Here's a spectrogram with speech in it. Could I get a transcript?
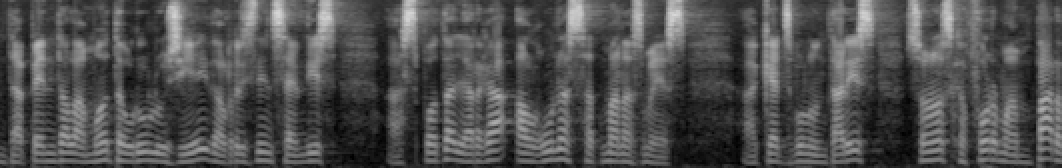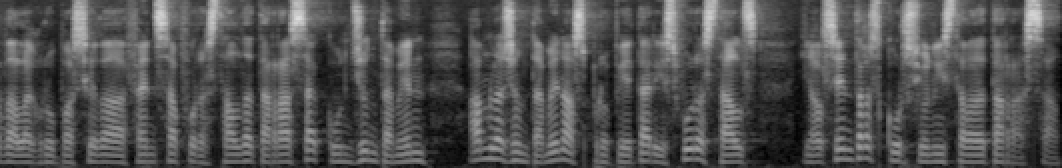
depèn de la meteorologia i del risc d'incendis, es pot allargar algunes setmanes més. Aquests voluntaris són els que formen part de l'agrupació de defensa forestal Forestal de Terrassa conjuntament amb l'Ajuntament, els propietaris forestals i el Centre Excursionista de Terrassa.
